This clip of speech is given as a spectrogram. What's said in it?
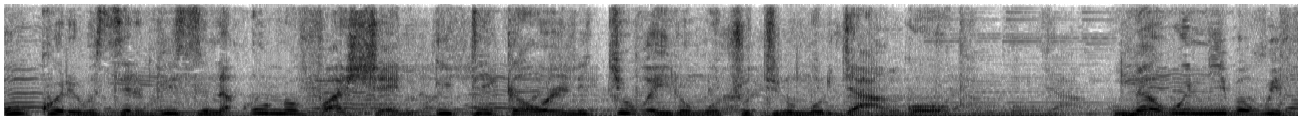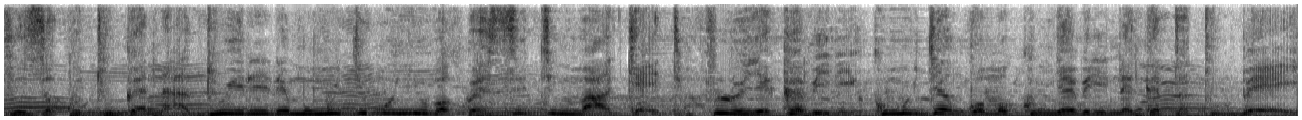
Ukorewe serivisi na uno fashion iteka ahorana icyubahiro mu nshuti n'umuryango. Nawe niba wifuza kutugana duherere mu mujyi mu nyubako ya city market furo ya kabiri ku muryango wa makumyabiri na gatatu bay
